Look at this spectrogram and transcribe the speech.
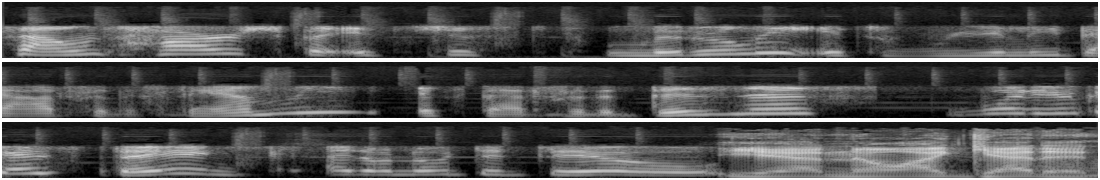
sounds harsh, but it's just literally, it's really bad for the family. It's bad for the business. What do you guys think? I don't know what to do. yeah, no, I get it.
